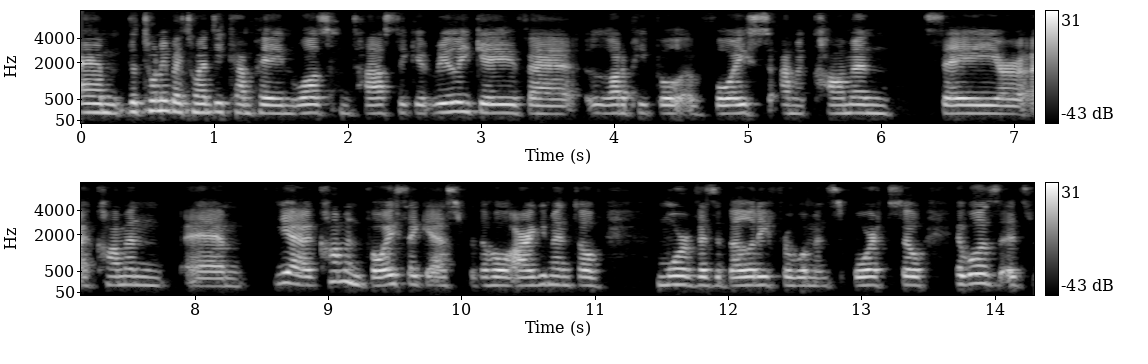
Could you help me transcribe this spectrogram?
um, the 20 by 20 campaign was fantastic. It really gave uh, a lot of people a voice and a common say or a common um, yeah, a common voice, I guess, for the whole argument of more visibility for women's sports. So it was it's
